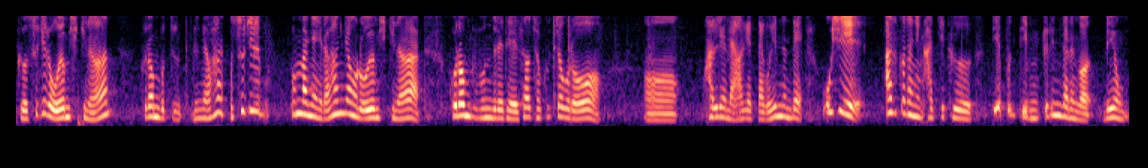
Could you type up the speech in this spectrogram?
그 수질을 오염시키는 그런 부분 그냥 환- 수질뿐만이 아니라 환경을 오염시키는 그런 부분들에 대해서 적극적으로 어, 관리해 나가겠다고 했는데 혹시 아스 과장님 같이 그 TF팀 끓인다는 거 내용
